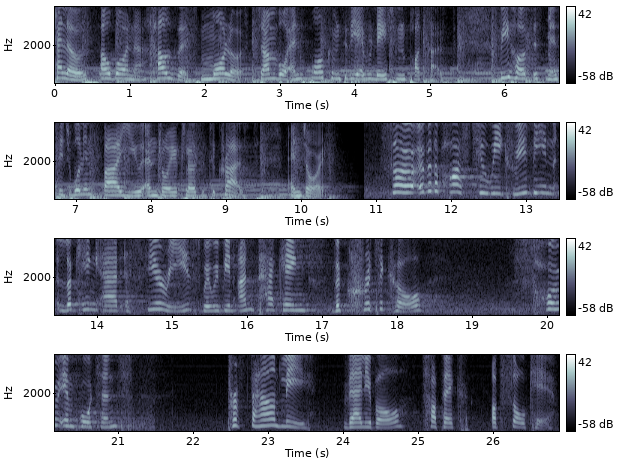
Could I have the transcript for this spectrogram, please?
Hello, Sawubona, how's it? Molo, Jambo, and welcome to the Every Nation podcast. We hope this message will inspire you and draw you closer to Christ. Enjoy. So, over the past two weeks, we've been looking at a series where we've been unpacking the critical, so important, profoundly valuable topic of soul care.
